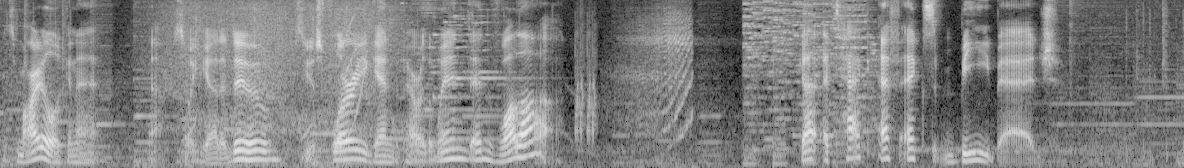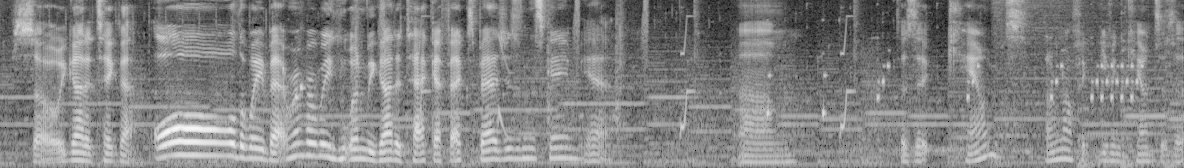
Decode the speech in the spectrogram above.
what's Mario looking at? Now, so what you gotta do is use Flurry again to power the wind, and voila! Got Attack FXB badge. So we gotta take that all the way back. Remember we when we got Attack FX badges in this game? Yeah. Um, does it count? I don't know if it even counts as a...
